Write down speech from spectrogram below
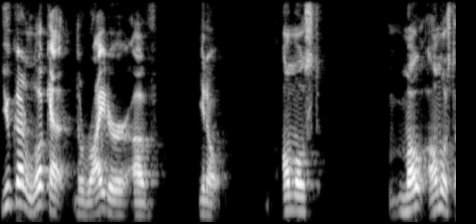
you've got to look at the writer of you know almost mo- almost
